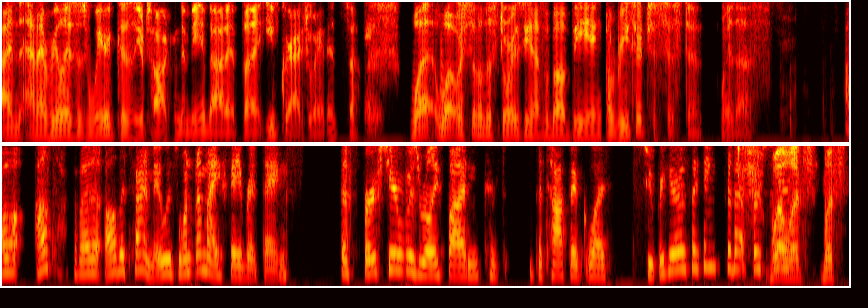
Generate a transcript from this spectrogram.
and, and I realize it's weird because you're talking to me about it, but you've graduated. So what what were some of the stories you have about being a research assistant with us? Oh, I'll talk about it all the time. It was one of my favorite things. The first year was really fun because the topic was superheroes, I think, for that first. Well, let's let's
